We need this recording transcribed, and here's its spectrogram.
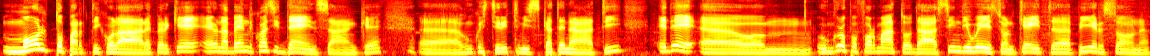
molto particolare perché è una band quasi dance anche, eh, con questi ritmi scatenati ed è eh, um, un gruppo formato da Cindy Wilson, Kate eh, Pearson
